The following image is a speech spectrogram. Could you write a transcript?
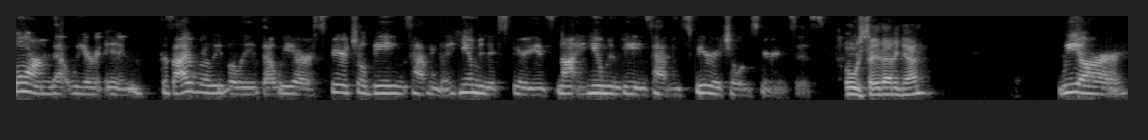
form that we are in, because I really believe that we are spiritual beings having a human experience, not human beings having spiritual experiences. oh say that again We are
